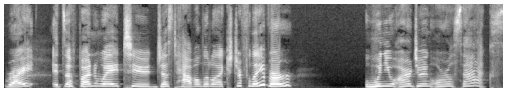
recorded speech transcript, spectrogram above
Right? It's a fun way to just have a little extra flavor when you are doing oral sex.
